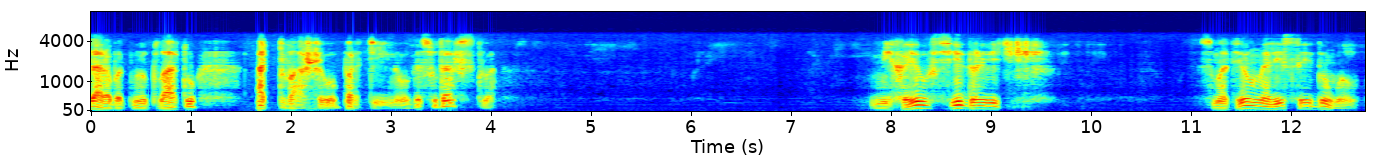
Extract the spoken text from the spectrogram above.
заработную плату от вашего партийного государства. Михаил Сидорович смотрел на Лиса и думал,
